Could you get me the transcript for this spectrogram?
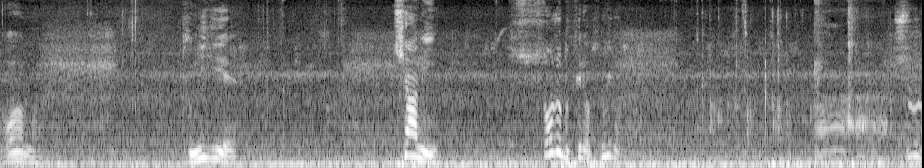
뭐 분위기에 취하니 소주도 필요 없습니다. 아, 죽인.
